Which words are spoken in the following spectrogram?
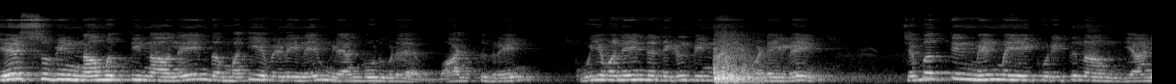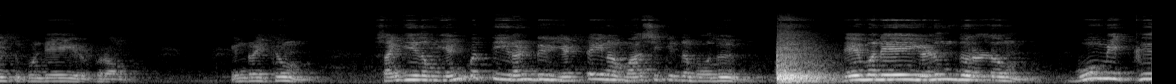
இயேசுவின் நாமத்தினாலே இந்த மதிய வேளையிலே உங்களை அன்போடு விட வாழ்த்துகிறேன். உயவனே இந்த நிகழ்வின் அடிப்படையிலே ஜெபத்தின் மேன்மையை குறித்து நாம் தியானித்துக் கொண்டே இருக்கிறோம். இன்றைக்கும் சங்கீதம் எண்பத்தி இரண்டு எட்டை நாம் வாசிக்கின்ற போது தேவனே எழுந்தருளும் பூமிக்கு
